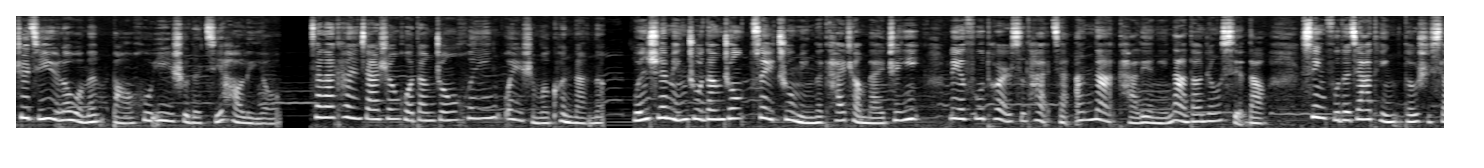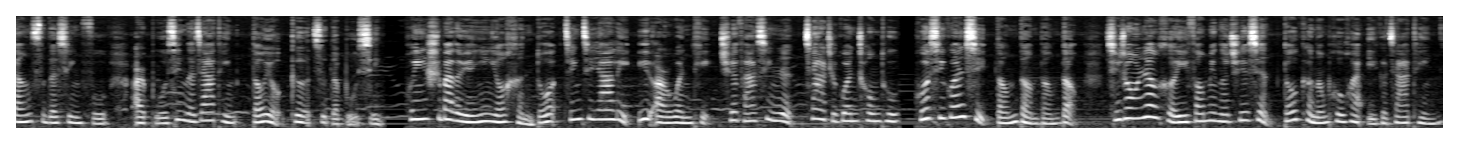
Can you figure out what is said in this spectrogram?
这给予了我们保护艺术的极。好理由，再来看一下生活当中婚姻为什么困难呢？文学名著当中最著名的开场白之一，列夫·托尔斯泰在《安娜·卡列尼娜》当中写道：“幸福的家庭都是相似的幸福，而不幸的家庭都有各自的不幸。”婚姻失败的原因有很多：经济压力、育儿问题、缺乏信任、价值观冲突、婆媳关系等等等等。其中任何一方面的缺陷都可能破坏一个家庭。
